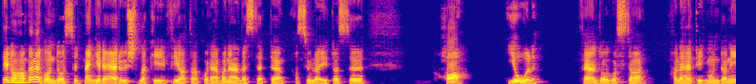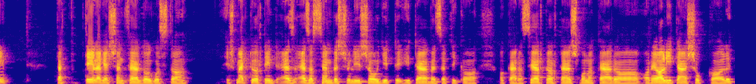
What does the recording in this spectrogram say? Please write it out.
például ha belegondolsz, hogy mennyire erős az, aki fiatal korában elvesztette a szüleit, az ha jól feldolgozta, ha lehet így mondani, tehát ténylegesen feldolgozta és megtörtént ez, ez a szembesülés, ahogy itt, itt elvezetik a, akár a szertartásban, akár a, a realitásokkal,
